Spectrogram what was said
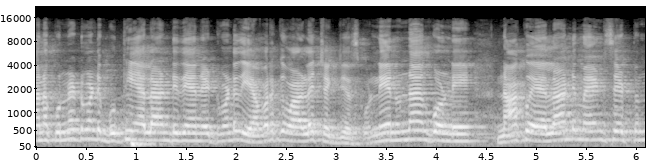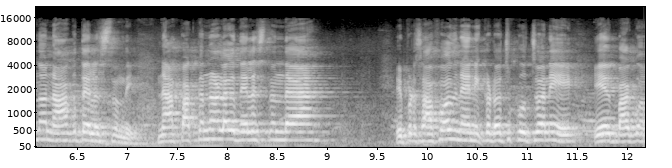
మనకున్నటువంటి బుద్ధి ఎలాంటిది అనేటువంటిది ఎవరికి వాళ్ళే చెక్ చేసుకోండి. నేనున్నా అనుకోండి నాకు ఎలాంటి మైండ్ సెట్ ఉందో నాకు తెలుస్తుంది. నా పక్కన వాళ్ళకి తెలుస్తుందా? ఇప్పుడు సపోజ్ నేను ఇక్కడ వచ్చి కూర్చొని ఏ బాగా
